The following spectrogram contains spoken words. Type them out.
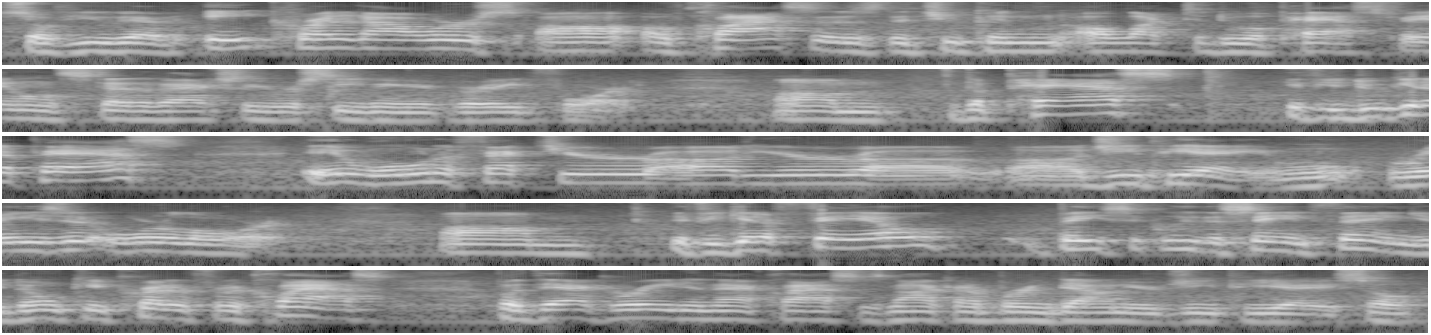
So if you have eight credit hours uh, of classes that you can elect to do a pass fail instead of actually receiving a grade for it. Um, the pass, if you do get a pass, it won't affect your uh, your uh, uh GPA. It won't raise it or lower it. Um, if you get a fail, basically the same thing. You don't get credit for the class, but that grade in that class is not going to bring down your GPA. So,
